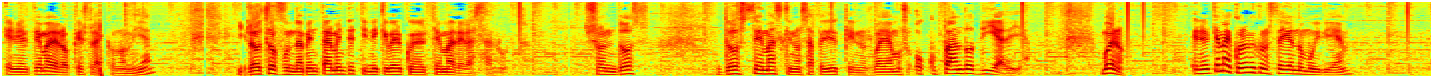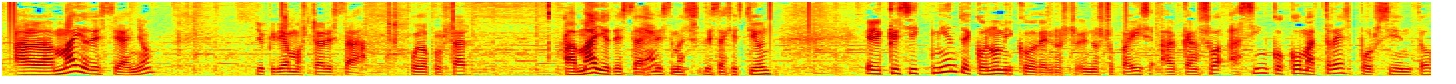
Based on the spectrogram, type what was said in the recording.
en el tema de lo que es la economía. Y el otro fundamentalmente tiene que ver con el tema de la salud. Son dos, dos temas que nos ha pedido que nos vayamos ocupando día a día. Bueno, en el tema económico nos está yendo muy bien. A mayo de este año, yo quería mostrar esta, puedo mostrar, a mayo de esta, de esta, de esta gestión, el crecimiento económico de nuestro, en nuestro país alcanzó a 5,3%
